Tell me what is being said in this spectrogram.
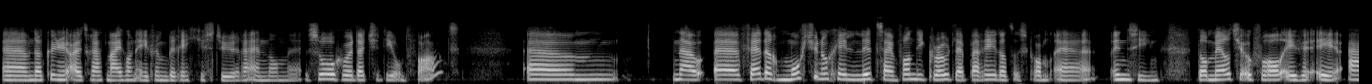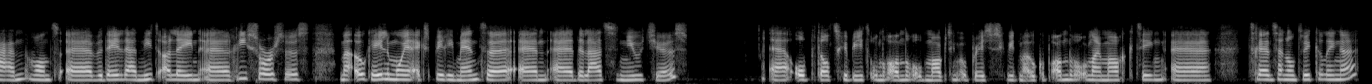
Um, dan kun je uiteraard mij gewoon even een berichtje sturen en dan zorgen we dat je die ontvangt. Um, nou, uh, verder, mocht je nog geen lid zijn van die Growth Lab, waar je dat dus kan uh, inzien, dan meld je ook vooral even aan. Want we delen daar niet alleen resources, maar ook hele mooie experimenten en de laatste nieuwtjes. Uh, op dat gebied, onder andere op marketing operations gebied, maar ook op andere online marketing uh, trends en ontwikkelingen.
